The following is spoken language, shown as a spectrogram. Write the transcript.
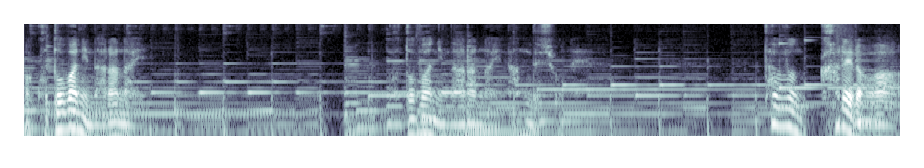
まあ、言葉にならない。言葉にならない何でしょうね。多分彼らは、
